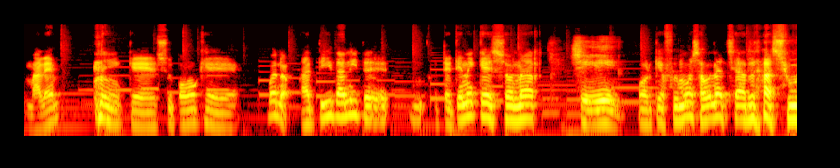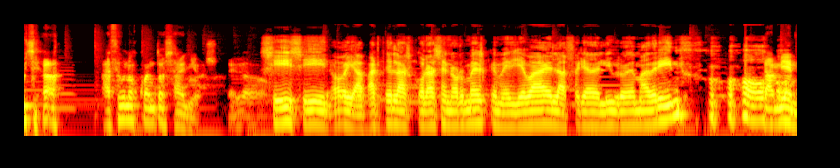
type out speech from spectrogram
¿Vale? que supongo que, bueno, a ti, Dani, te, te tiene que sonar Sí, porque fuimos a una charla suya hace unos cuantos años. pero- sí, sí, no, y aparte las colas enormes que me lleva en la Feria del Libro de Madrid. También.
